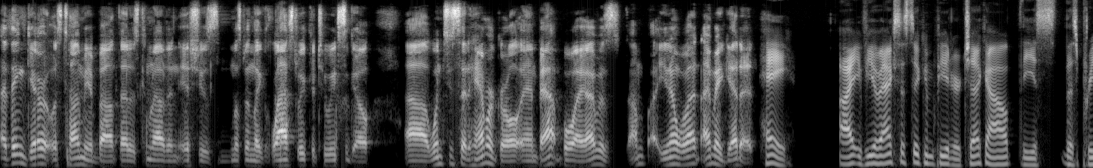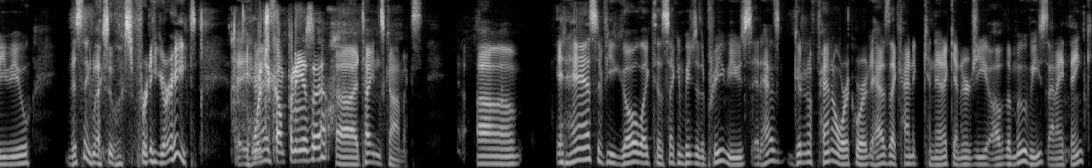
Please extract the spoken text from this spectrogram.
I think Garrett was telling me about that is coming out in issues. Must have been like last week or two weeks ago. Uh, once you said Hammer Girl and Bat Boy, I was, I'm, you know what? I may get it. Hey, I if you have access to a computer, check out this this preview. This thing actually looks pretty great. It Which has, company is it? uh, Titans Comics. Um, it has, if you go like to the second page of the previews, it has good enough panel work where it has that kind of kinetic energy of the movies, and I think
